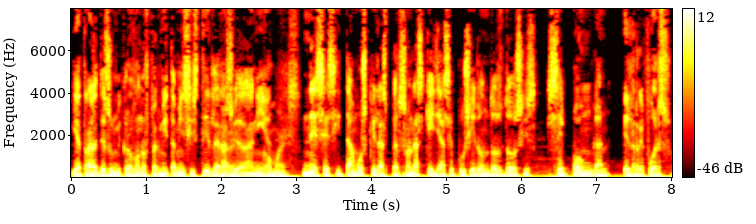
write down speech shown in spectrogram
y a través de sus micrófonos permítame insistirle a la ciudadanía. Necesitamos que las personas que ya se pusieron dos dosis se pongan el refuerzo.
